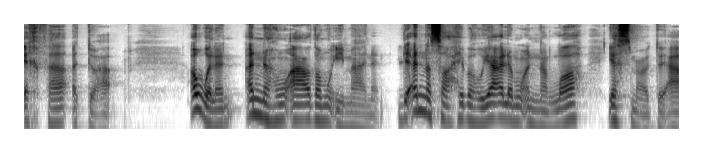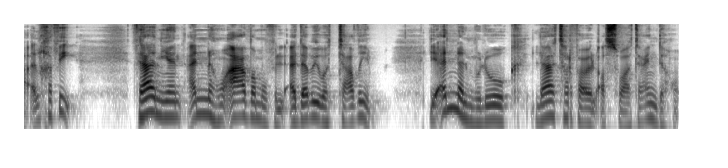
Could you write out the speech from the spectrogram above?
إخفاء الدعاء. أولا أنه أعظم إيمانا لأن صاحبه يعلم أن الله يسمع الدعاء الخفي. ثانيا أنه أعظم في الأدب والتعظيم لأن الملوك لا ترفع الأصوات عندهم.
